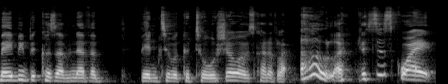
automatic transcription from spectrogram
maybe because I've never been to a couture show, I was kind of like, oh, like this is quite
